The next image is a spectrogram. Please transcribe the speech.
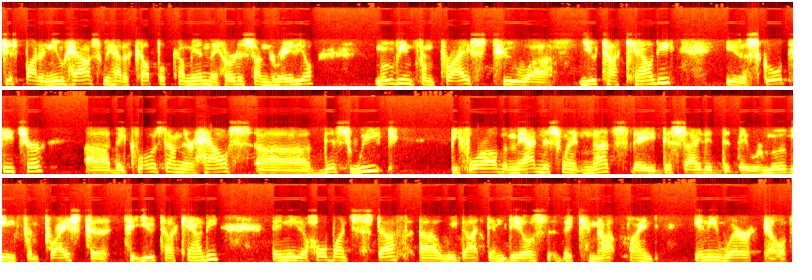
just bought a new house, we had a couple come in. They heard us on the radio. Moving from Price to uh, Utah County. He's a school teacher. Uh, they closed on their house uh, this week. Before all the madness went nuts, they decided that they were moving from Price to, to Utah County. They need a whole bunch of stuff. Uh, we got them deals that they cannot find anywhere else.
